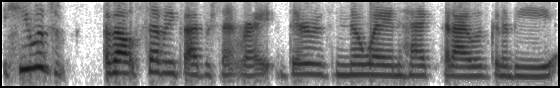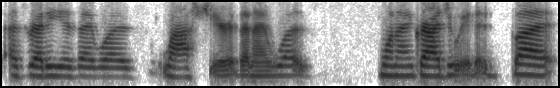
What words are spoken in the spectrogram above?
he was about 75% right. There was no way in heck that I was going to be as ready as I was last year than I was when I graduated. But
